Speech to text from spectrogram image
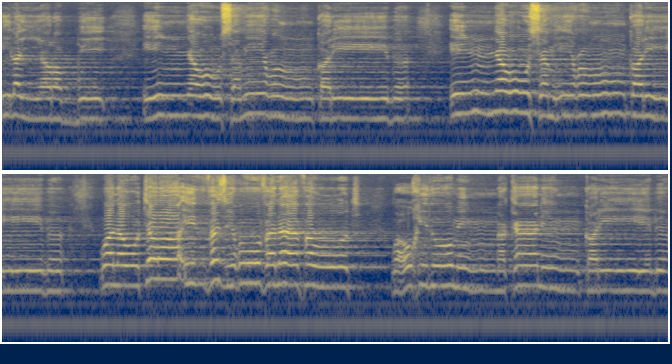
إلي ربي. إنه سميع قريب. إنه سميع قريب. ولو ترى إذ فزعوا فلا فوت وأخذوا من مكان قريب.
